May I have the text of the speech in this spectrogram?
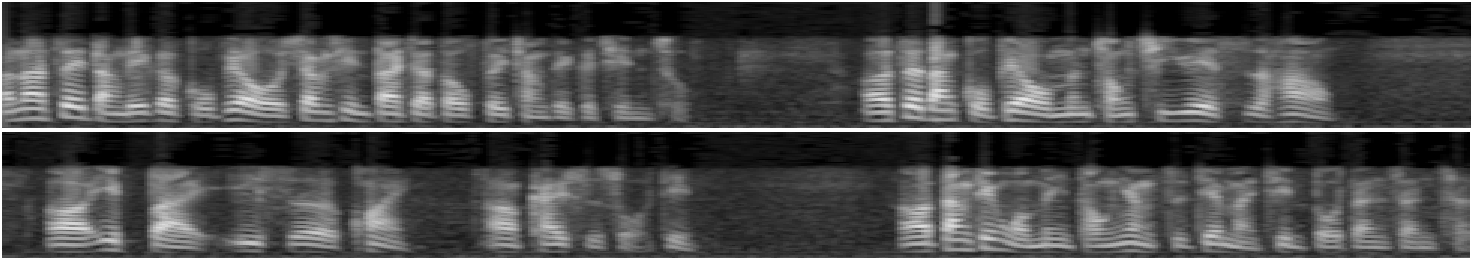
啊那这档的一个股票，我相信大家都非常的一个清楚，啊这档股票我们从七月四号。啊，一百一十二块啊，开始锁定。啊，当天我们同样直接买进多单三成。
